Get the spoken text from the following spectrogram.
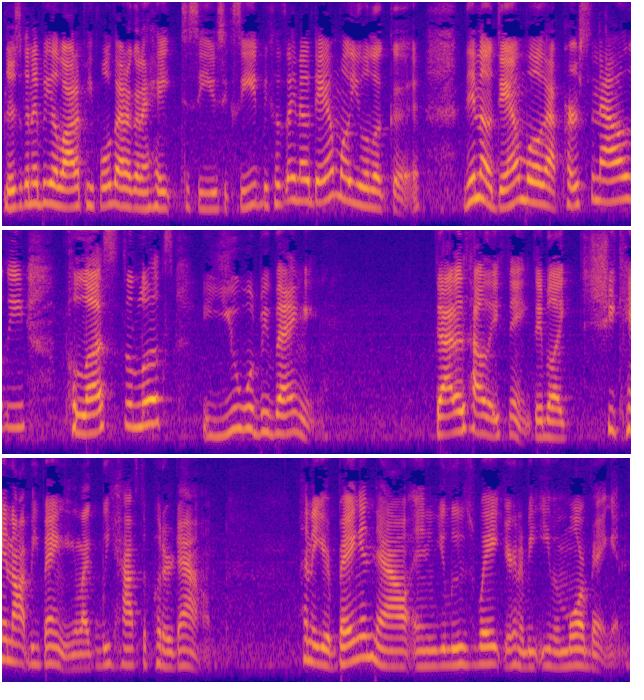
There's going to be a lot of people that are going to hate to see you succeed because they know damn well you will look good. They know damn well that personality plus the looks, you would be banging. That is how they think. They'd be like, she cannot be banging. Like, we have to put her down. Honey, you're banging now and you lose weight, you're going to be even more banging.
